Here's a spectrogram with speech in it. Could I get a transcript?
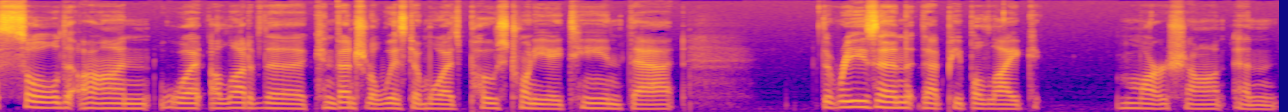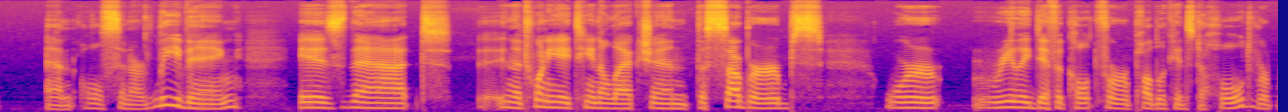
sold on what a lot of the conventional wisdom was post 2018 that the reason that people like Marchant and and Olson are leaving is that in the 2018 election, the suburbs were really difficult for Republicans to hold. Were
